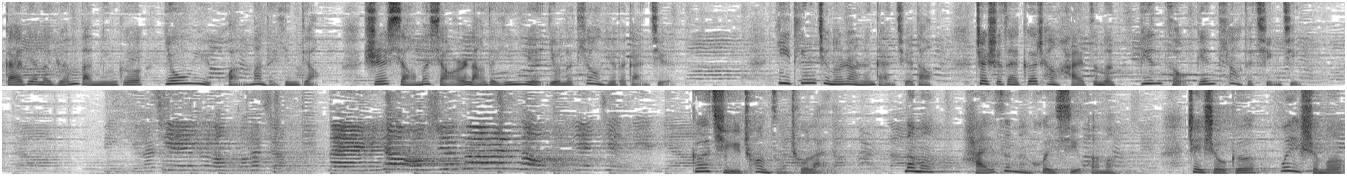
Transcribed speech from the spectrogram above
改变了原版民歌忧郁缓慢的音调，使小嘛小儿郎的音乐有了跳跃的感觉。一听就能让人感觉到，这是在歌唱孩子们边走边跳的情景。歌曲创作出来了，那么孩子们会喜欢吗？这首歌为什么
